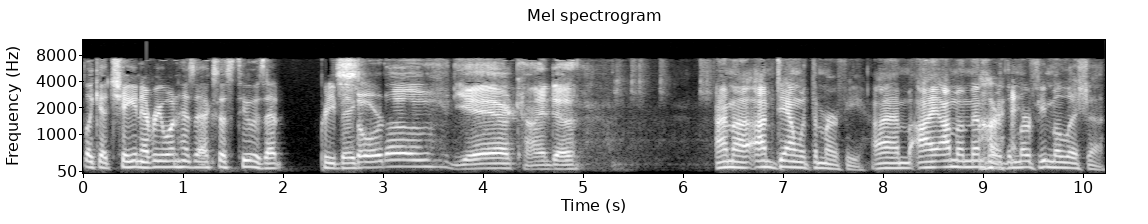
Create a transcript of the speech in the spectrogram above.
like a chain everyone has access to? Is that pretty big? Sort of. Yeah, kinda. I'm uh, I'm down with the Murphy. I'm I, I'm a member of the Murphy militia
